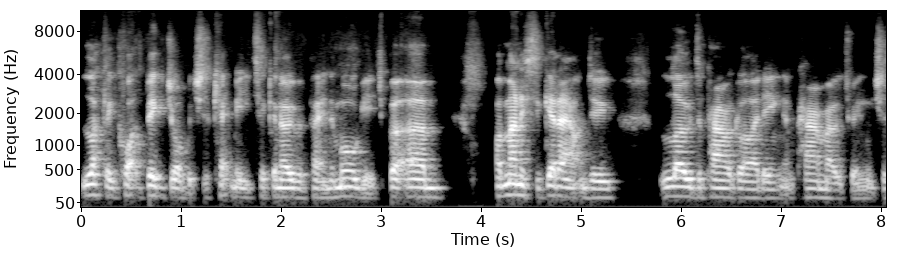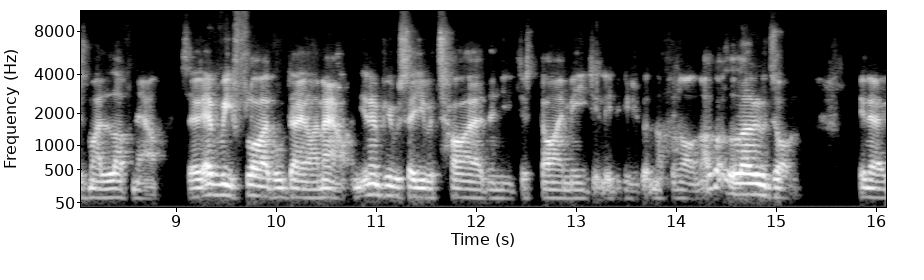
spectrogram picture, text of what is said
luckily quite a big job, which has kept me ticking over paying the mortgage. But um, I've managed to get out and do loads of paragliding and paramotoring, which is my love now. So every flyable day I'm out, and you know, people say you retire, then you just die immediately because you've got nothing on. I've got loads on. You know,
